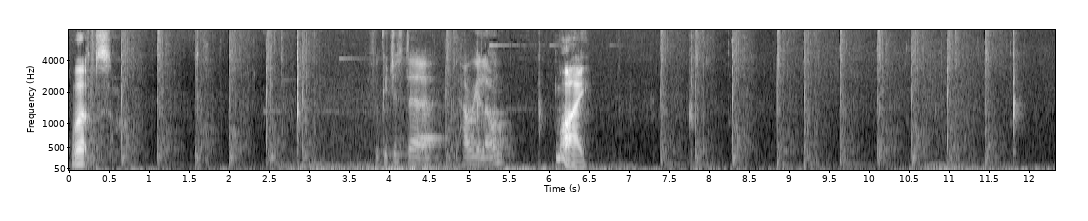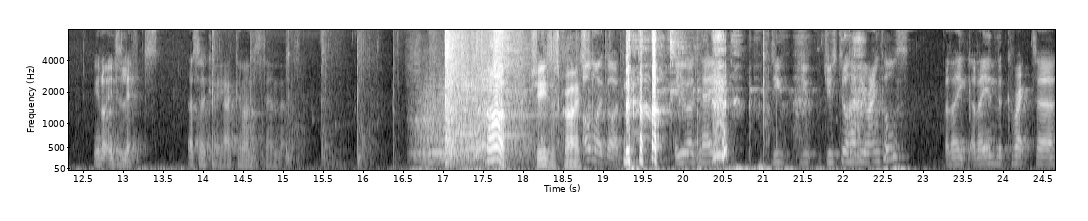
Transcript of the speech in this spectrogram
Whoops. If we could just uh, hurry along. Why? You're not into lifts. That's okay. I can understand that. Oh, Jesus Christ. Oh my God. Are you okay? Do you, do you do you still have your ankles? Are they are they in the correct uh,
